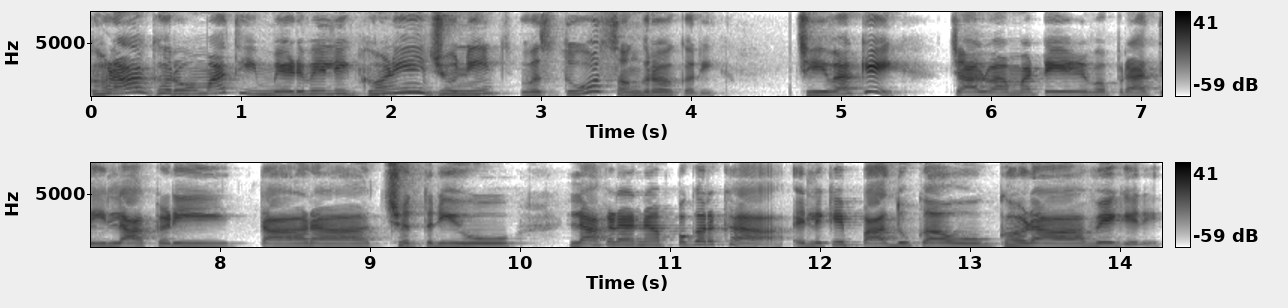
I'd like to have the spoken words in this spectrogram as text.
ઘણા ઘરોમાંથી મેળવેલી ઘણી જૂની વસ્તુઓ સંગ્રહ કરી. જેવા કે ચાલવા માટે વપરાતી લાકડી, તાળા, છત્રીઓ, લાકડાના પગરખા એટલે કે પાદુકાઓ, ઘડા વગેરે.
